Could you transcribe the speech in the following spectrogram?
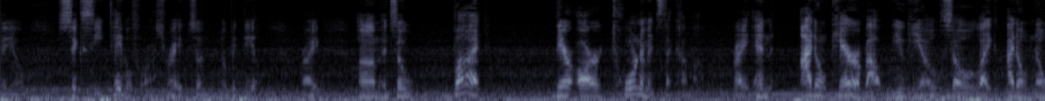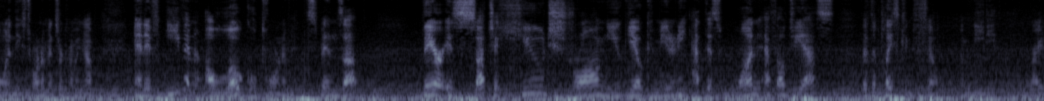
you know, six seat table for us, right? So no big deal, right? Um, and so, but there are tournaments that come up, right? And I don't care about Yu Gi Oh! So, like, I don't know when these tournaments are coming up. And if even a local tournament spins up, there is such a huge, strong Yu Gi Oh! community at this one FLGS that the place can fill immediately, right?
